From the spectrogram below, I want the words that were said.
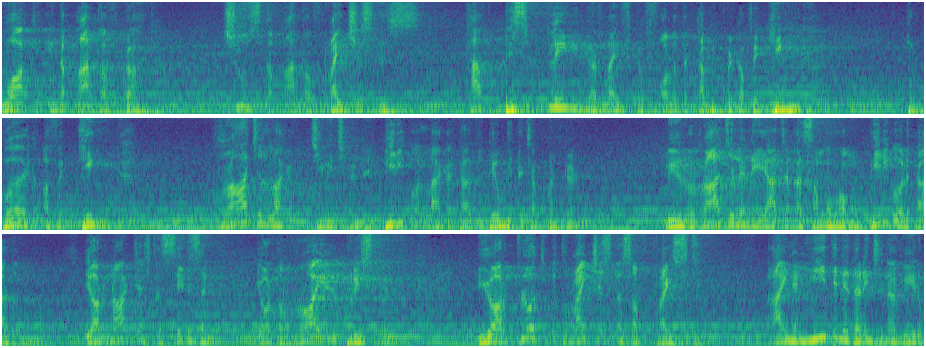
walk in the path of God choose the path of righteousness have discipline in your life to follow the commitment of a king the word of a king రాజుల్లాగా జీవించండి. పిరిగోళ్ళలాగా కాదు. దేవుడితే చెప్పంటాడు మీరు రాజులనే యాచక సమూహం. పిరిగోలు కాదు. You are not just a citizen you are the royal priesthood you are clothed with righteousness of Christ ఆయన నీతిని ధరించిన వీరు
